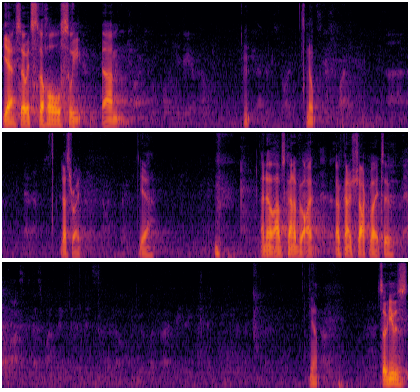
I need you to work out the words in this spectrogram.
Yeah, so it's the whole suite. Um, nope. That's right. Yeah. I know. I was kind of I, I was kind of shocked by it too. Yeah. So he was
